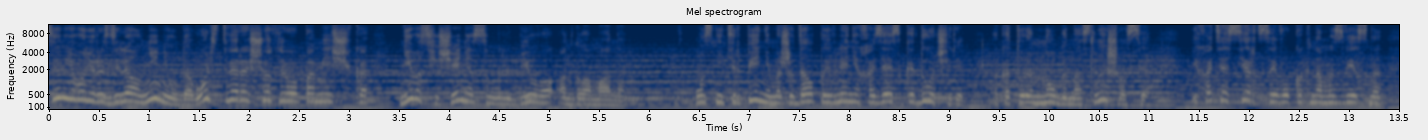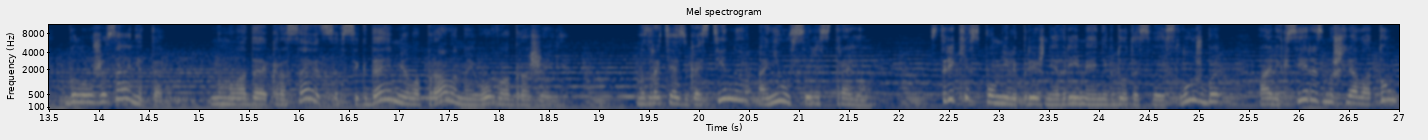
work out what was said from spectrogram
Сын его не разделял ни неудовольствия расчетливого помещика, ни восхищения самолюбивого англомана – он с нетерпением ожидал появления хозяйской дочери, о которой много наслышался, и хотя сердце его, как нам известно, было уже занято, но молодая красавица всегда имела право на его воображение. Возвратясь в гостиную, они уселись втроем. Старики вспомнили прежнее время анекдоты своей службы, а Алексей размышлял о том,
